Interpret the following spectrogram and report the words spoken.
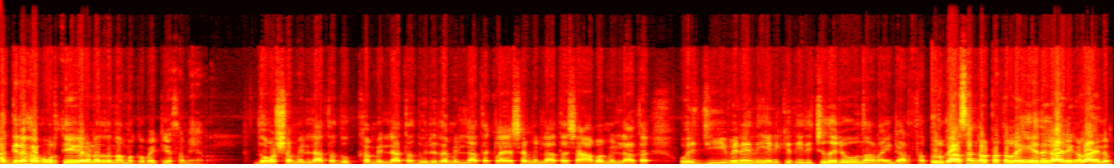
ആഗ്രഹപൂർത്തീകരണത്തിന് നമുക്ക് പറ്റിയ സമയമാണ്. ദോഷമില്ലാത്ത ദുഃഖമില്ലാത്ത ദുരിതമില്ലാത്ത ക്ലേശമില്ലാത്ത ശാപമില്ലാത്ത ഒരു ജീവനെ നീ എനിക്ക് തിരിച്ചു തരൂ എന്നാണ് അതിന്റെ അർത്ഥം. ദുർഗാസങ്കല്പത്തുള്ള ഏത് കാര്യങ്ങളായാലും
